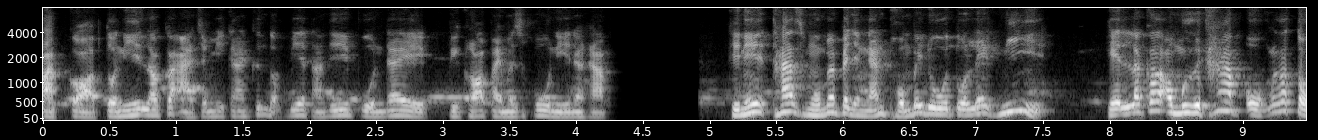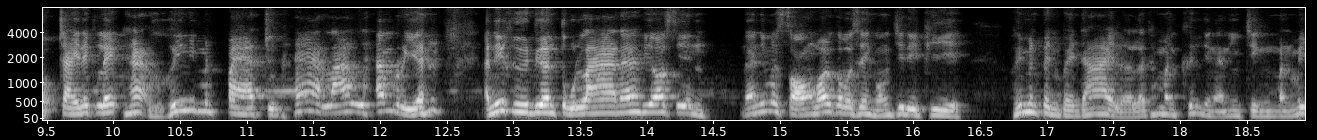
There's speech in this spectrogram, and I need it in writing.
ปรับกรอบตัวนี้เราก็อาจจะมีการขึ้นดอกเบี้ยตามที่พี่ปูนได้วิเคราะห์ไปเมื่อสักครู่นี้นะครับ ทีนี้ถ้าสมมติมันเป็นอย่างนั้น ผมไปดูตัวเลขนี่เห็นแล้วก็เอามือทาบอกแล้วก็ตกใจเล็กๆฮะเฮ้ยนี่มัน 8.5 ล้านล้านเหรียญอันนี้คือเดือนตุลานะพี่ออสินนะนี่มัน200กว่าเปอร์เซ็นต์ของ GDP เฮ้ยมันเป็นไปได้เหรอแล้วถ้ามันขึ้นอย่างนั้นจริง ๆ มันไม่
